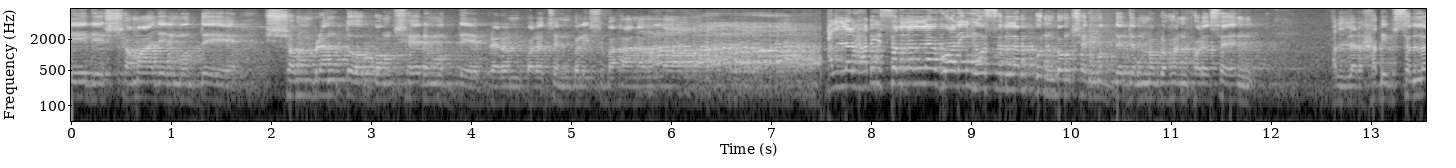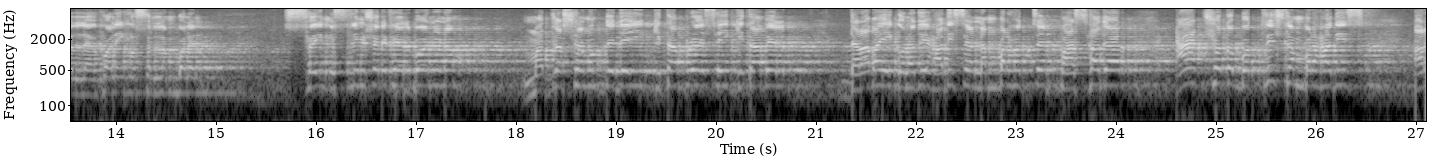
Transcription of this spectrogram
নিজ সমাজের মধ্যে, সম্ভ্রান্ত বংশের মধ্যে প্রেরণ করেছেন বলি সুবহানাল্লাহ। আল্লাহর হাবিব সাল্লাল্লাহু আলাইহি ওয়াসাল্লাম কোন বংশের মধ্যে জন্মগ্রহণ করেছেন? আল্লাহর হাবিব সাল্লাল্লাহু আলাইহি ওয়াসাল্লাম বলেন সেই মুসলিম শরীফের বর্ণনা, মাদ্রাসার মধ্যে যেই কিতাব রয়েছে সেই কিতাবের ধারাবাহিক অনুযায়ী হাদিসের নাম্বার হচ্ছে পাঁচ হাজার আটশত বত্রিশ নম্বর হাদিস, আর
